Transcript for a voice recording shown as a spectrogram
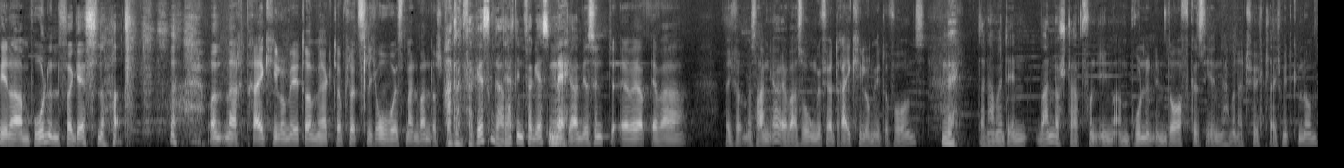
den er am Brunnen vergessen hat, und nach drei Kilometern merkt er plötzlich, oh, wo ist mein Wanderstock? Hat er ihn vergessen gehabt? Der hat ihn vergessen nee. gehabt, ja. Wir sind, er, er war, ich würde mal sagen, ja, er war so ungefähr drei Kilometer vor uns. Nee. Dann haben wir den Wanderstab von ihm am Brunnen im Dorf gesehen, haben wir natürlich gleich mitgenommen.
